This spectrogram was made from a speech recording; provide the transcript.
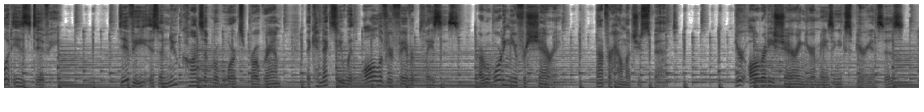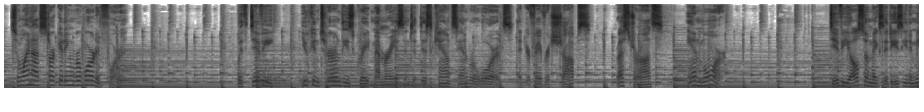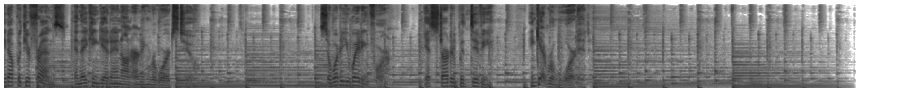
What is Divvy? Divvy is a new concept rewards program that connects you with all of your favorite places by rewarding you for sharing, not for how much you spend. You're already sharing your amazing experiences, so why not start getting rewarded for it? With Divvy, you can turn these great memories into discounts and rewards at your favorite shops, restaurants, and more. Divvy also makes it easy to meet up with your friends, and they can get in on earning rewards too. So what are you waiting for? Get started with Divvy and get rewarded.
